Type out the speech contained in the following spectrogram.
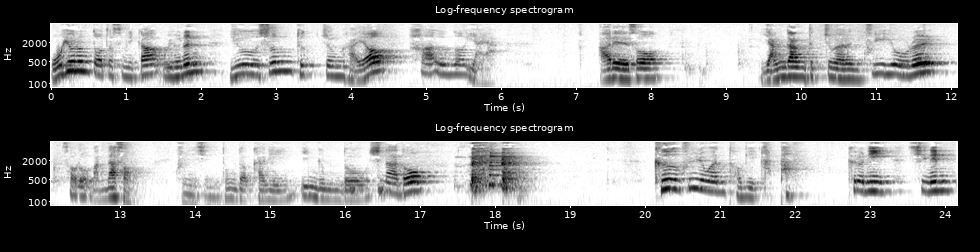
오효는 또 어떻습니까? 오효는 유순 득중하여 하응어 이하야. 아래에서 양강 득중하는 구효를 서로 만나서 군신 동덕하니 임금도 신하도 그 훌륭한 덕이 같아. 그러니 신은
